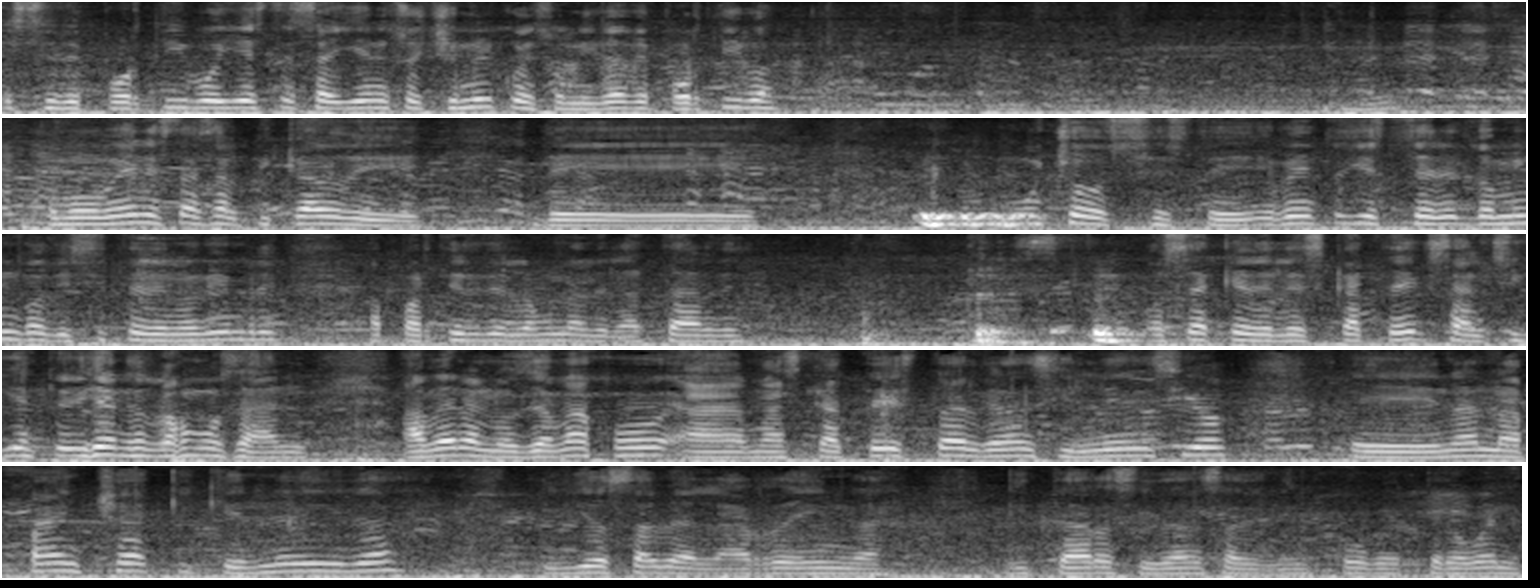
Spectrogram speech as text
este deportivo y este es allá en Xochimilco, en su unidad deportiva. Como ven, está salpicado de, muchos este, eventos y este será el domingo 17 de noviembre a partir de la una de la tarde. O sea que del Escatex al siguiente día nos vamos a, ver a los de abajo, a Mascatesta, el Gran Silencio, eh, Nana Pancha, Quique Neida y Dios sabe a la reina guitarras y danza de joven. Pero bueno,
